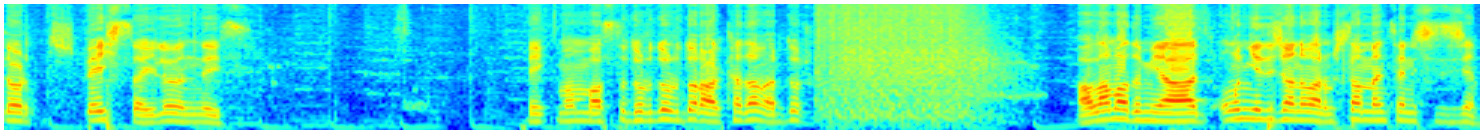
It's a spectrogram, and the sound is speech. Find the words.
4-5 sayılı öndeyiz. Pekman bastı dur dur dur arkada var dur. Alamadım ya 17 canı varmış lan ben seni çizeceğim.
